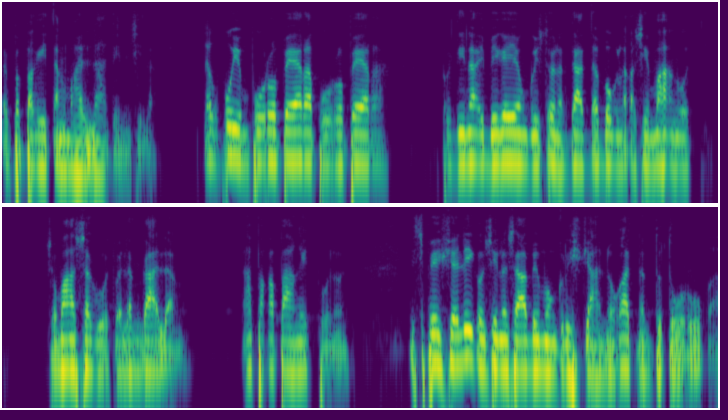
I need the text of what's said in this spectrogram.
Nagpapakitang mahal natin sila. Naku po yung puro pera, puro pera. Pag di na ibigay yung gusto, nagdadabog na kasi mangot. Sumasagot, walang galang. Napakapangit po nun. Especially kung sinasabi mong kristyano ka at nagtuturo ka.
